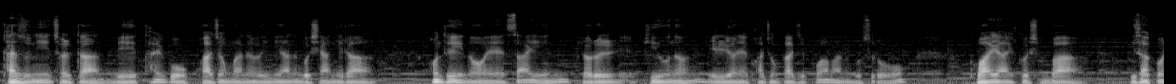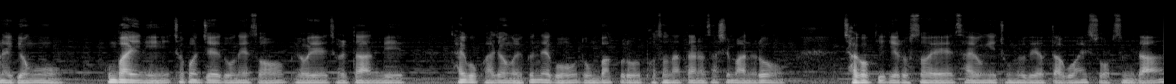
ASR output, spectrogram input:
단순히 절단 및 탈곡 과정만을 의미하는 것이 아니라 컨테이너에 쌓인 벼를 비우는 일련의 과정까지 포함하는 것으로 보아야 할 것인 바 이 사건의 경우 콤바인이 첫 번째 논에서 벼의 절단 및 탈곡 과정을 끝내고 논 밖으로 벗어났다는 사실만으로 작업기계로서의 사용이 종료되었다고 할 수 없습니다.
